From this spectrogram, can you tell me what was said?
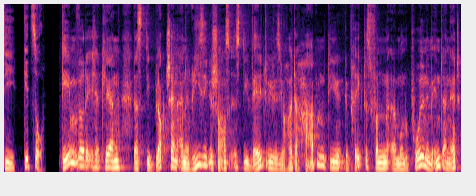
die geht so. Dem würde ich erklären, dass die Blockchain eine riesige Chance ist, die Welt, wie wir sie heute haben, die geprägt ist von äh, Monopolen im Internet,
